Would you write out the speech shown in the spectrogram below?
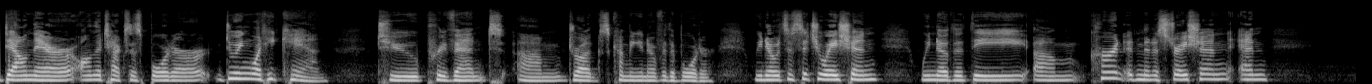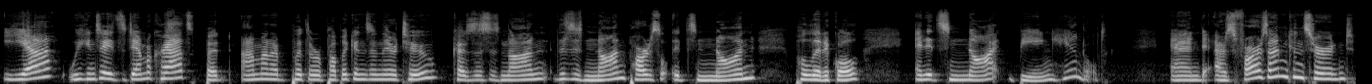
down there on the Texas border doing what he can to prevent um, drugs coming in over the border. We know it's a situation. We know that the um, current administration and yeah, we can say it's Democrats, but I'm going to put the Republicans in there too because this is non this is non-partisan, it's non-political and it's not being handled. And as far as I'm concerned,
